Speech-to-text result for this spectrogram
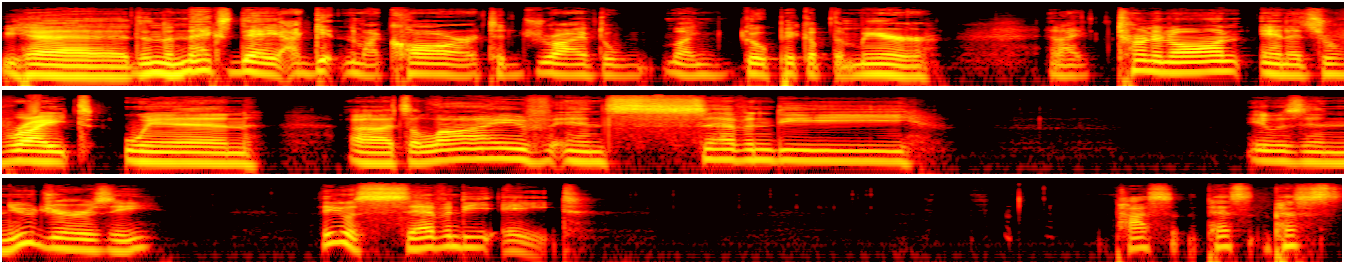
we had. Then the next day, I get in my car to drive to like go pick up the mirror, and I turn it on, and it's right when uh, it's alive in 70. It was in New Jersey. I think it was 78 Pas, Pes, Pes?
